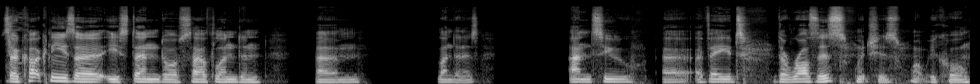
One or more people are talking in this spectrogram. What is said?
so Cockneys are East End or South London, um, Londoners, and to uh, evade the Rozzers, which is what we call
